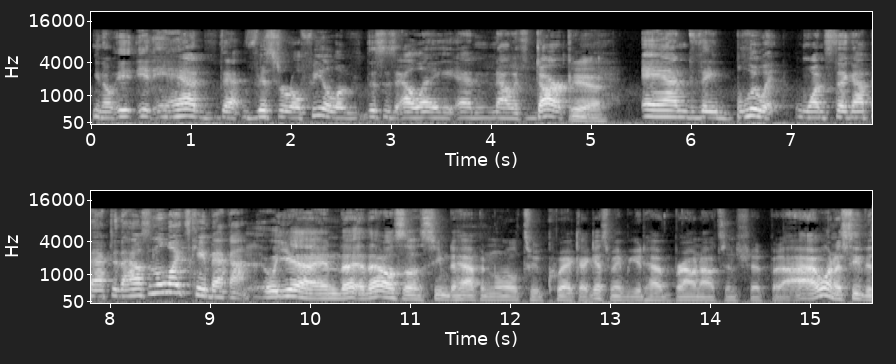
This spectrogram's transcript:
you know it, it had that visceral feel of this is la and now it's dark Yeah. And they blew it once they got back to the house and the lights came back on Well, yeah, and that, that also seemed to happen a little too quick. I guess maybe you'd have brownouts and shit, but I, I want to see the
